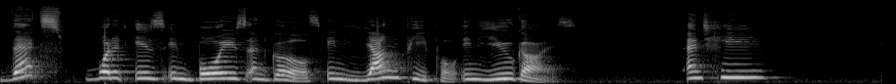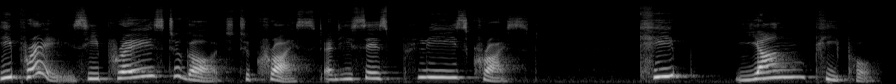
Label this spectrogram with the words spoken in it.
that's what it is in boys and girls, in young people, in you guys. And he he prays, he prays to God, to Christ, and he says, Please, Christ, keep young people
